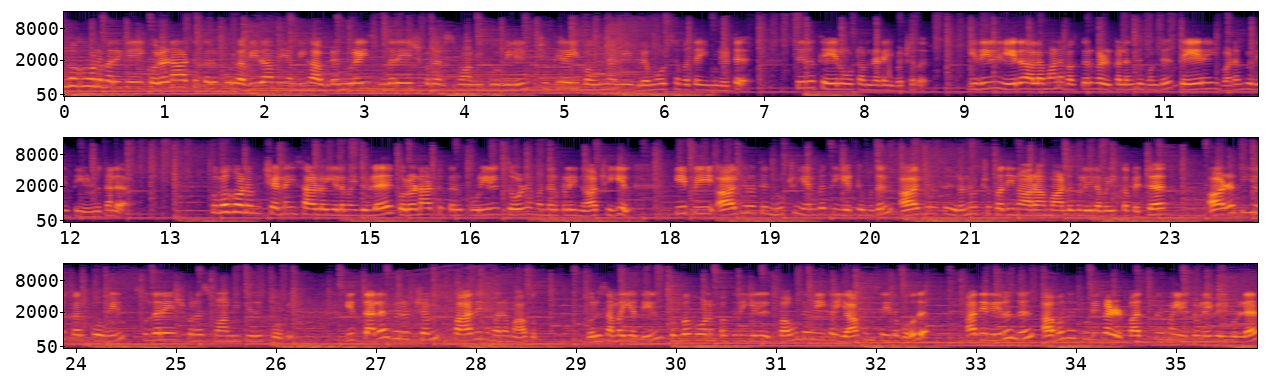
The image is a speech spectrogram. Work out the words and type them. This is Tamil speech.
கும்பகோணம் அருகே கொரநாட்டு கருப்பூர் அபிராமி அம்பிகா உடனுரை சுந்தரேஸ்வரர் சுவாமி கோவிலில் சித்திரை பௌர்ணமி பிரம்மோற்சவத்தை முன்னிட்டு திரு தேரோட்டம் நடைபெற்றது. இதில் ஏராளமான பக்தர்கள் கலந்து கொண்டு தேரை வடம்பிடித்து இழுத்தனர். கும்பகோணம் சென்னை சாலையில் அமைந்துள்ள கொரநாட்டு கருப்பூரில் சோழ மன்னர்களின் ஆட்சியில் கிபி ஆயிரத்து நூற்று எண்பத்தி எட்டு முதல் ஆயிரத்து இருநூற்று பதினாறாம் ஆண்டுகளில் அமைக்கப்பெற்ற அழகிய கற்கோவில் சுந்தரேஸ்வர சுவாமி திருக்கோவில். இத்தல விருட்சம் பாதிரி மரம் ஆகும் ஒரு சமயத்தில் கும்பகோணம் பகுதியில் பவுண்டரீக யாகம் செய்தபோது அதில் இருந்து அமுத துளிகள் பத்து மைல் தொலைவில் உள்ள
